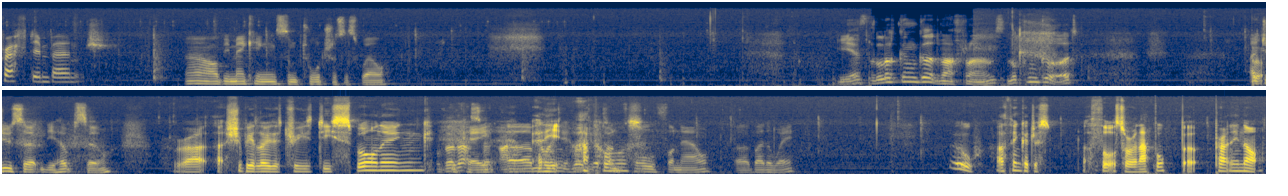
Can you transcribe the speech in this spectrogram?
Crafting bench. Uh, I'll be making some torches as well. Yes, looking good, my friends. Looking good. I do certainly hope so. Right, that should be a load of trees despawning. Although that's Okay. it, I Um, Any idea we're how on apples? coal for now. Uh, by the way. Oh, I think I just, I thought I saw an apple, but apparently not.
